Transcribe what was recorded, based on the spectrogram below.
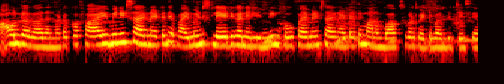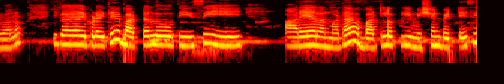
మామూలుగా కాదనమాట. ఒక ఫైవ్ మినిట్స్ ఆగినట్టయితే ఫైవ్ మినిట్స్ లేట్గానే వెళ్ళింది. ఇంకొక ఫైవ్ మినిట్స్ ఆగినట్టయితే మనం బాక్స్ కూడా పెట్టి పంపించేసేవాళ్ళం. ఇక ఇప్పుడైతే బట్టలు తీసి ఆరేయాలన్నమాట. బట్టలకి మిషన్ పెట్టేసి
